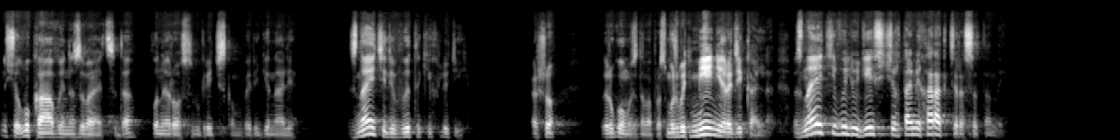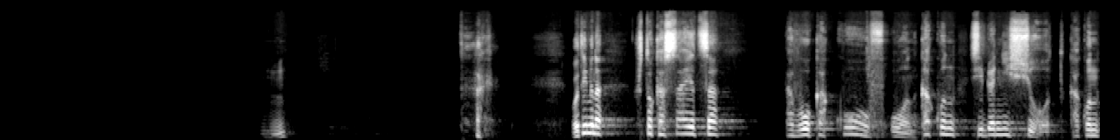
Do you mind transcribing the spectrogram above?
Еще лукавый называется, да, понерос в греческом в оригинале. Знаете ли вы таких людей? Хорошо, по-другому задам вопрос. Может быть, менее радикально. Знаете вы людей с чертами характера сатаны? Вот именно что касается того, каков он, как он себя несет, как он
